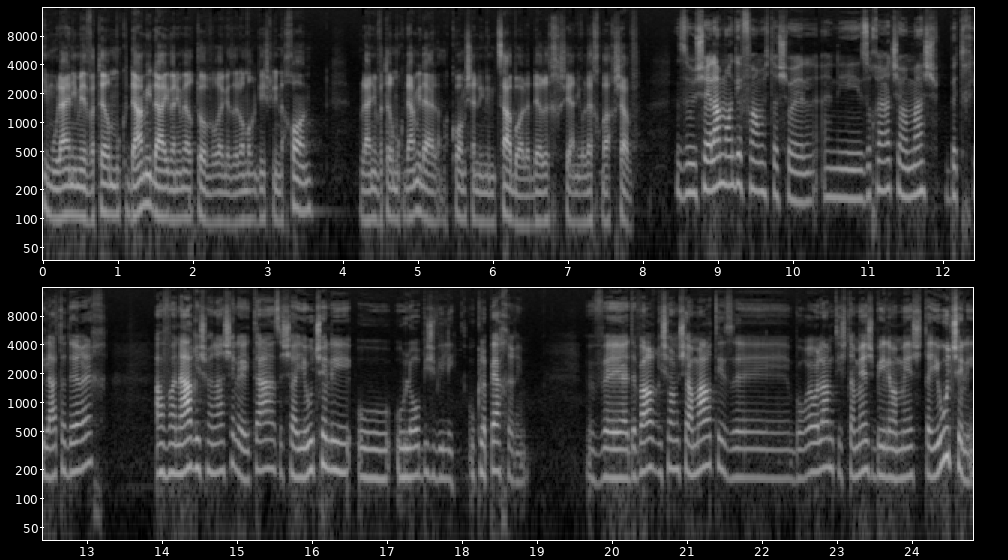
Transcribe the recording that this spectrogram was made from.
אם אולי אני מוותר מוקדם מדי ואני אומר, טוב, רגע, זה לא מרגיש לי נכון, אולי אני מוותר מוקדם מדי על המקום שאני נמצא בו, על הדרך שאני הולך בה עכשיו. זו שאלה מאוד יפה מה שאתה שואל. אני זוכרת שממש בתחילת הדרך, ההבנה הראשונה שלי הייתה זה שהייעוד שלי הוא, הוא לא בשבילי, הוא כלפי אחרים. והדבר הראשון שאמרתי זה, בורא עולם, תשתמש בי לממש את הייעוד שלי.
